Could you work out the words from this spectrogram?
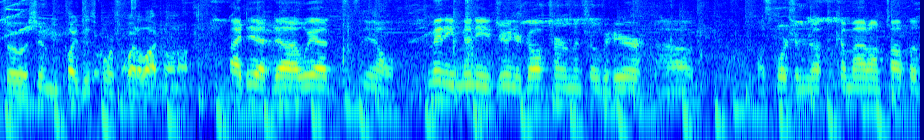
so assume you played this course quite a lot growing up. I did. Uh, we had you know many many junior golf tournaments over here. Uh, I was fortunate enough to come out on top of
